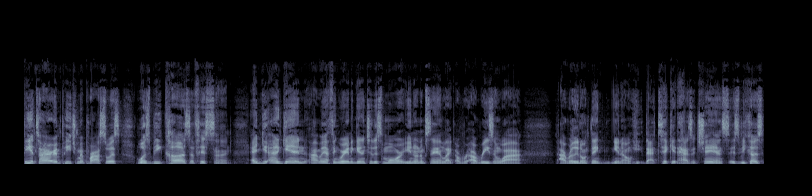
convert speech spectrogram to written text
The entire impeachment process was because of his son. And, and again, I mean, I think we're going to get into this more. You know what I'm saying? Like a, a reason why I really don't think you know he, that ticket has a chance is because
